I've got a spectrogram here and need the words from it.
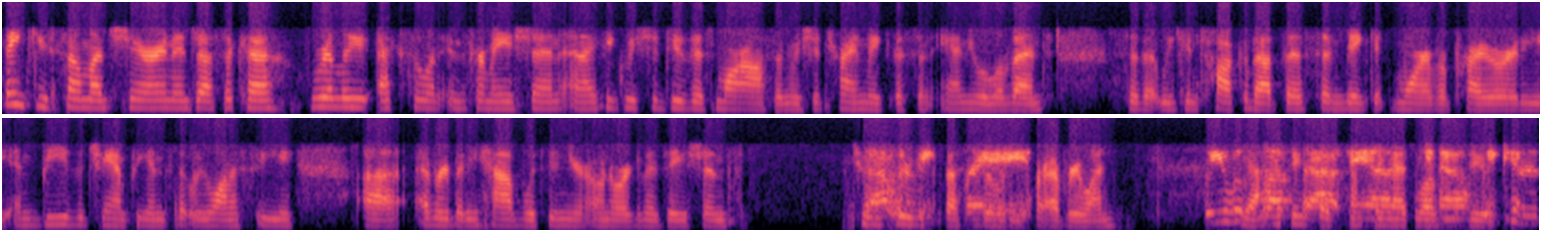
Thank you so much, Sharon and Jessica. Really excellent information, and I think we should do this more often. We should try and make this an annual event so that we can talk about this and make it more of a priority and be the champions that we want to see uh, everybody have within your own organizations to That improve accessibility great. for everyone. We would Yeah, I love think that, that's something and I'd love you know, to do. we can,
